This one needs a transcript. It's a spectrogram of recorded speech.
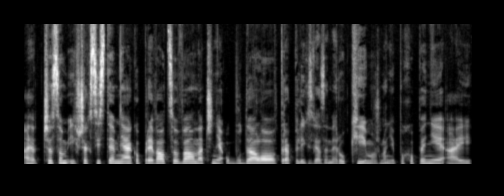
a časom ich však systém nejako prevalcoval, nadšenia ubudalo, trapili ich zviazané ruky, možno nepochopenie, aj,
